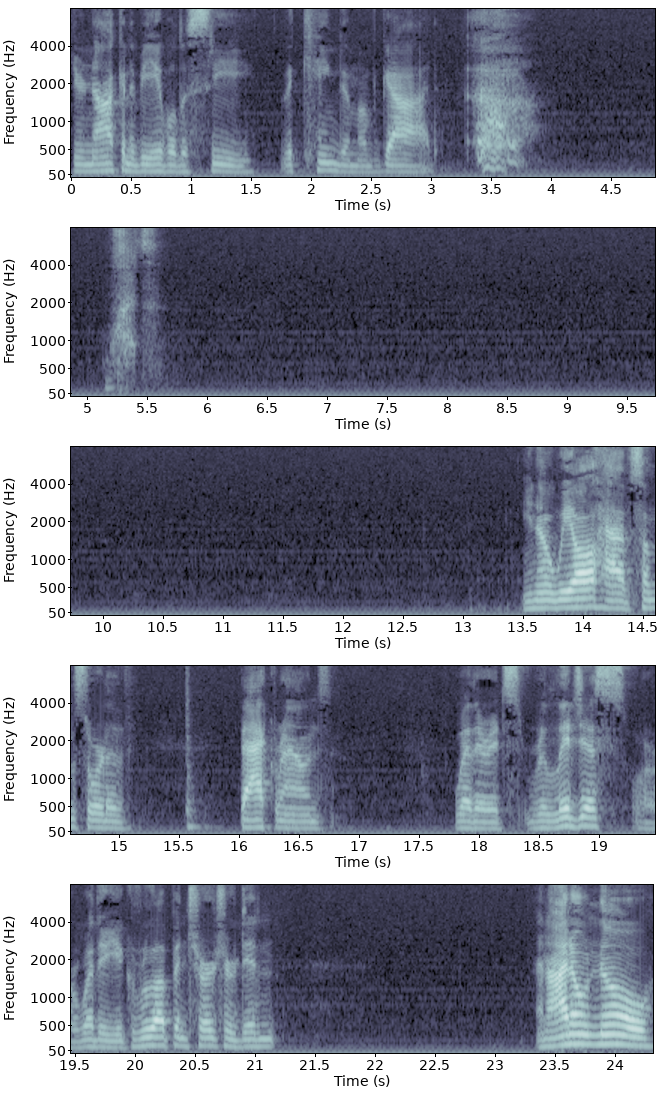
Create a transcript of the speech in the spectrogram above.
You're not going to be able to see the kingdom of God. what? You know, we all have some sort of background whether it's religious or whether you grew up in church or didn't. And I don't know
